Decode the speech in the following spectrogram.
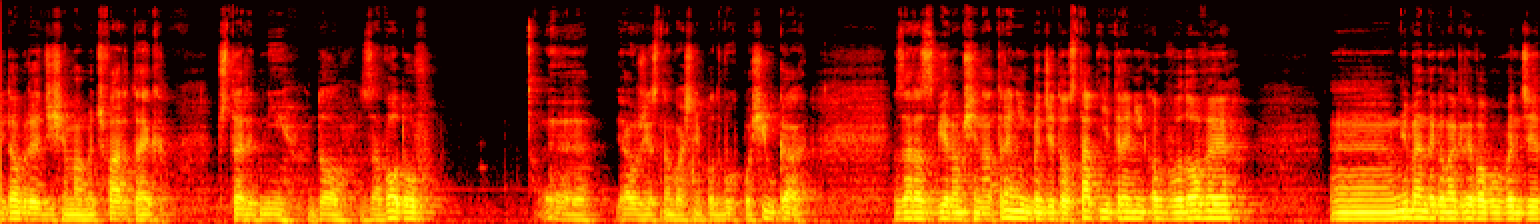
Dzień dobry, dzisiaj mamy czwartek, 4 dni do zawodów. Yy, Ja już jestem właśnie po dwóch posiłkach. Zaraz zbieram się na trening. Będzie to ostatni trening obwodowy. Yy, Nie będę go nagrywał, bo będzie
